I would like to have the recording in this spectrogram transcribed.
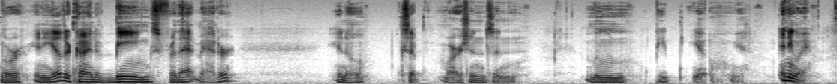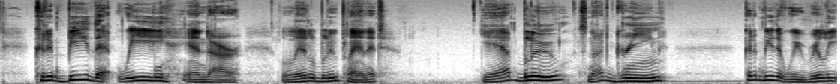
or any other kind of beings for that matter, you know, except Martians and moon people, you know. Yeah. Anyway, could it be that we and our little blue planet, yeah, blue, it's not green, could it be that we really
